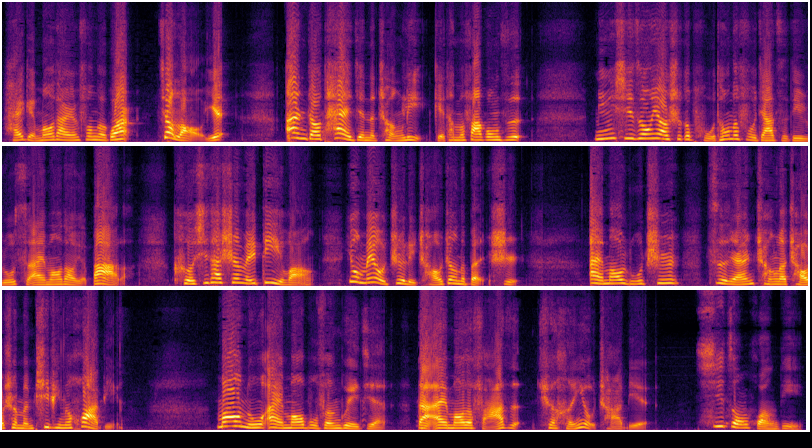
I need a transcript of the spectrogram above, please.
还给猫大人封个官叫老爷，按照太监的成立给他们发工资。明熹宗要是个普通的富家子弟，如此爱猫倒也罢了，可惜他身为帝王，又没有治理朝政的本事。爱猫如痴，自然成了朝臣们批评的画饼。猫奴爱猫不分贵贱，但爱猫的法子却很有差别。熹宗皇帝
